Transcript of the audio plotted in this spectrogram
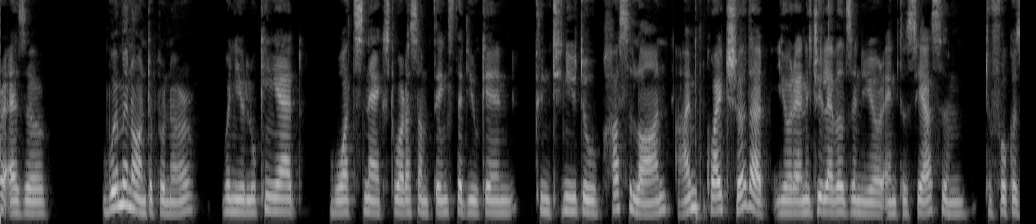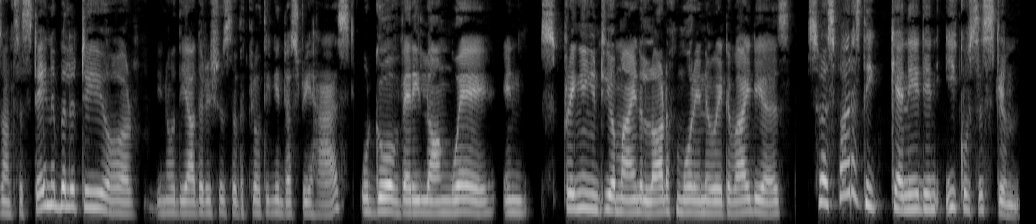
As a women entrepreneur when you're looking at what's next? What are some things that you can continue to hustle on? I'm quite sure that your energy levels and your enthusiasm to focus on sustainability or you know the other issues that the clothing industry has would go a very long way in springing into your mind a lot of more innovative ideas. So as far as the canadian ecosystem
